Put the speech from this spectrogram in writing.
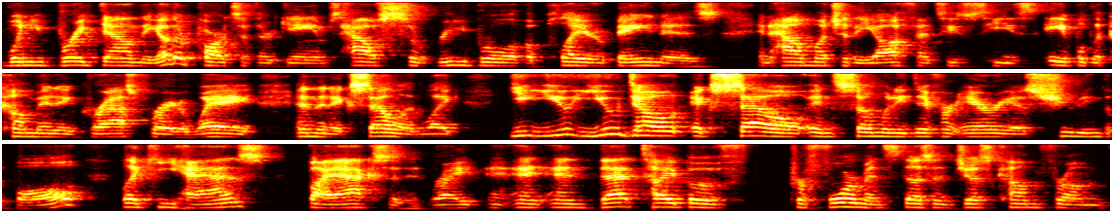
when you break down the other parts of their games, how cerebral of a player Bane is, and how much of the offense he's he's able to come in and grasp right away, and then excel in, like you you you don't excel in so many different areas shooting the ball like he has by accident, right? And and that type of performance doesn't just come from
